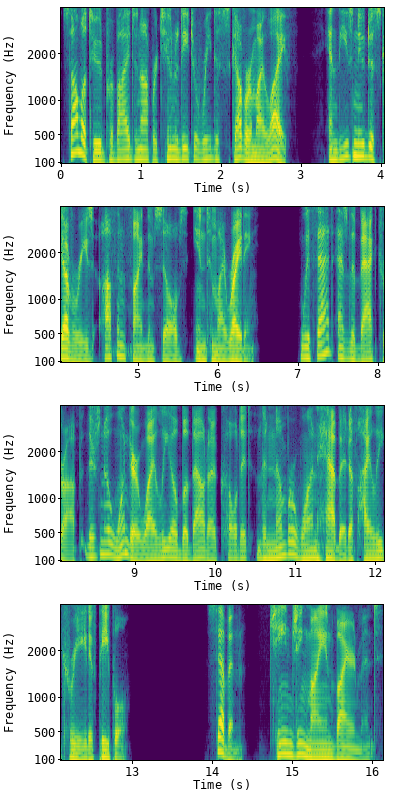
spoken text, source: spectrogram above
Solitude provides an opportunity to rediscover my life, and these new discoveries often find themselves into my writing. With that as the backdrop, there's no wonder why Leo Babauta called it the number one habit of highly creative people. 7. Changing my environment.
